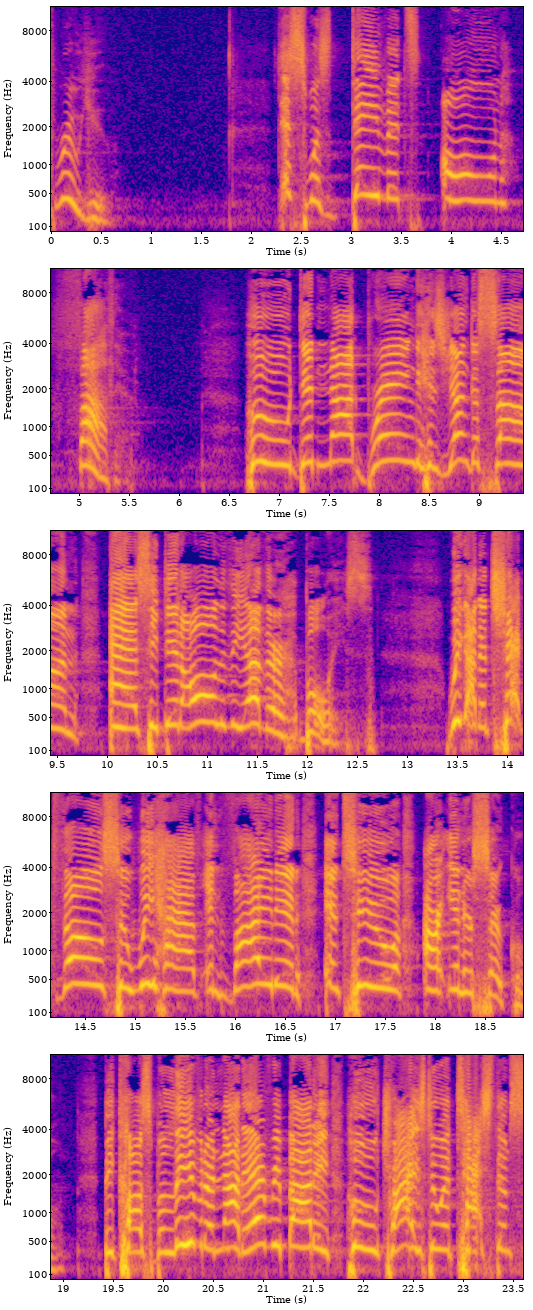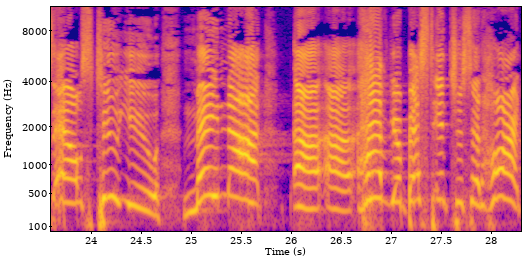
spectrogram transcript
through you. This was David's own father who did not bring his youngest son as he did all of the other boys. We got to check those who we have invited into our inner circle. Because believe it or not, everybody who tries to attach themselves to you may not uh, uh, have your best interest at heart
